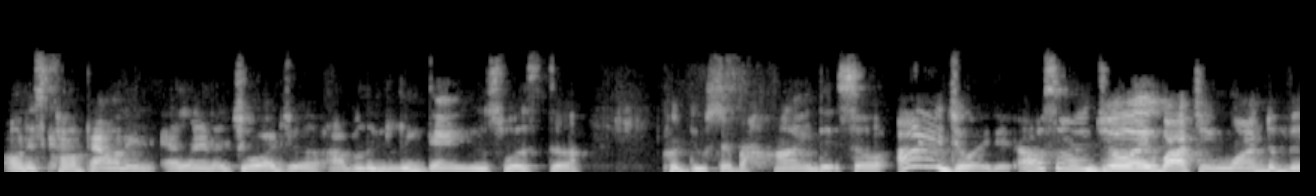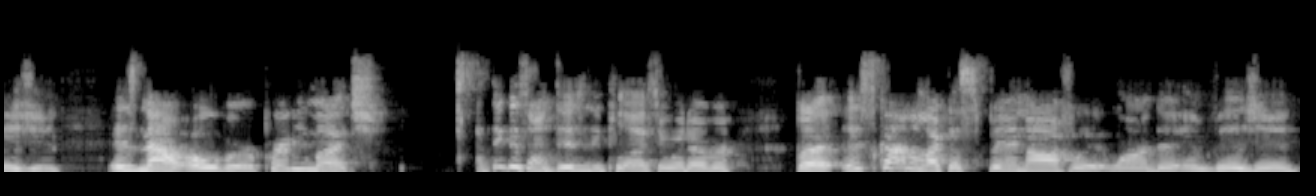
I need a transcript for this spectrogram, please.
on his compound in Atlanta, Georgia. I believe Lee Daniels was the producer behind it. So I enjoyed it. I also enjoy watching WandaVision. It's now over. Pretty much, I think it's on Disney Plus or whatever. But it's kind of like a spin-off with Wanda and Vision.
